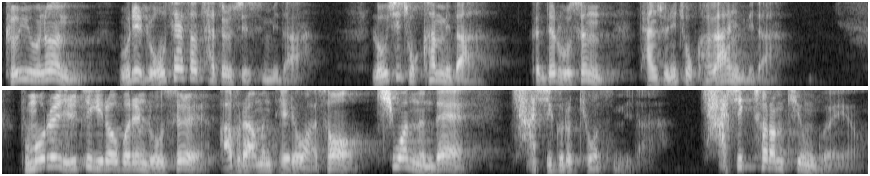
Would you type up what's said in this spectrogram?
그 이유는 우리 롯에서 찾을 수 있습니다. 롯이 조카입니다. 그런데 롯은 단순히 조카가 아닙니다. 부모를 일찍 잃어버린 롯을 아브라함은 데려와서 키웠는데 자식으로 키웠습니다. 자식처럼 키운 거예요.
